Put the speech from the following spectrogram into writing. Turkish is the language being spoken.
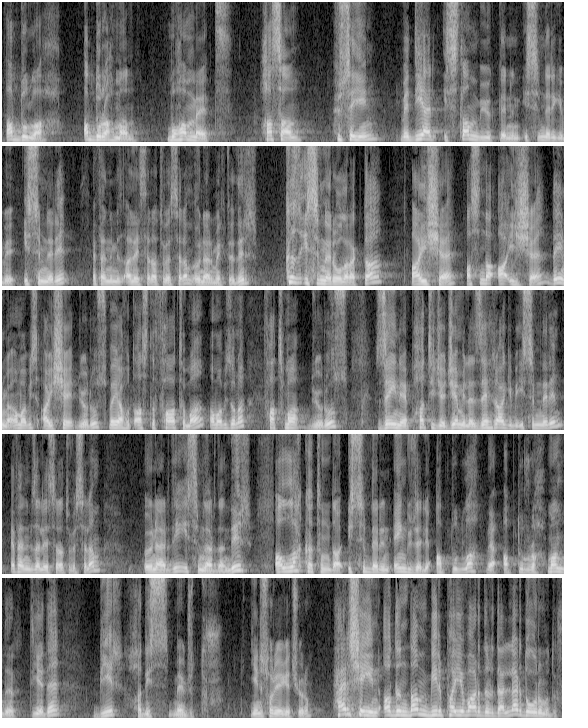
Abdullah, Abdurrahman, Muhammed, Hasan, Hüseyin ve diğer İslam büyüklerinin isimleri gibi isimleri Efendimiz Aleyhisselatü Vesselam önermektedir. Kız isimleri olarak da Ayşe, aslında Ayşe değil mi? Ama biz Ayşe diyoruz. Veyahut aslı Fatıma ama biz ona Fatma diyoruz. Zeynep, Hatice, Cemile, Zehra gibi isimlerin Efendimiz Aleyhisselatü Vesselam önerdiği isimlerdendir. Allah katında isimlerin en güzeli Abdullah ve Abdurrahman'dır diye de bir hadis mevcuttur. Yeni soruya geçiyorum. Her şeyin adından bir payı vardır derler doğru mudur?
